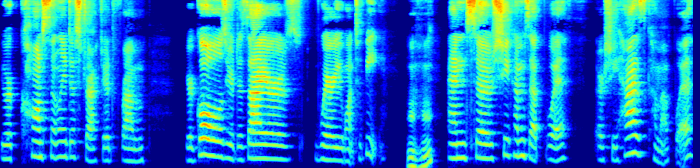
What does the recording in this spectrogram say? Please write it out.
you are constantly distracted from your goals, your desires, where you want to be. Mm-hmm. And so she comes up with, or she has come up with,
